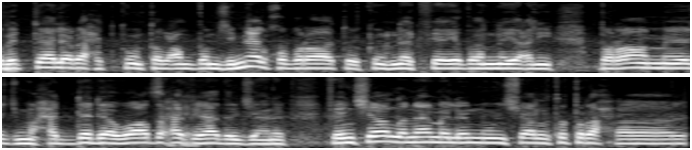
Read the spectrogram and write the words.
وبالتالي راح تكون طبعا ضمن جميع الخبرات ويكون هناك في أيضا يعني برامج محددة واضحة صحيح. في هذا الجانب. فإن شاء الله نأمل إنه إن شاء الله تطرح آه،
